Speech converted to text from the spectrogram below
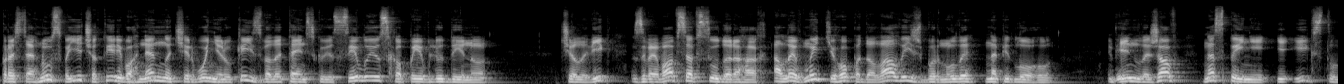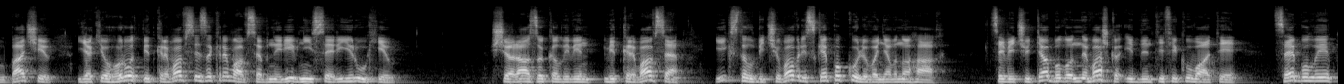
простягнув свої чотири вогненно-червоні руки і з велетенською силою схопив людину. Чоловік звивався в судорогах, але вмить його подолали й жбурнули на підлогу. Він лежав на спині, і Ікстл бачив, як його рот відкривався і закривався в нерівній серії рухів. Щоразу, коли він відкривався, Ікстел відчував різке поколювання в ногах. Це відчуття було неважко ідентифікувати. Це були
